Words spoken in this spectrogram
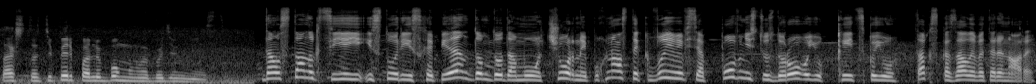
Так что теперь по-любому мы будем вместе. Наостанок цієї історії з хеппі-ендом додамо, чорний пухнастик виявився повністю здоровою кицькою, так сказали ветеринари.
